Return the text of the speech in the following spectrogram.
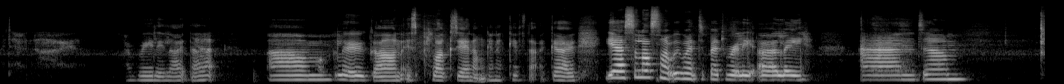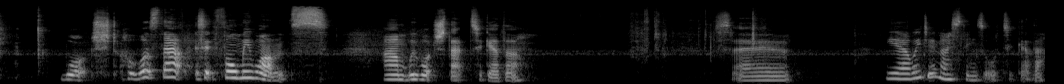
I don't know. I really like that. Um, glue gun is plugged in. I'm going to give that a go. Yeah, so last night we went to bed really early and um, watched, oh, what's that? Is it Fool Me Once? Um, we watched that together. So, yeah, we do nice things all together.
